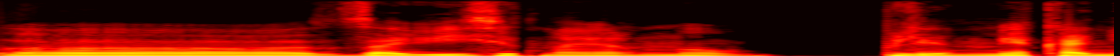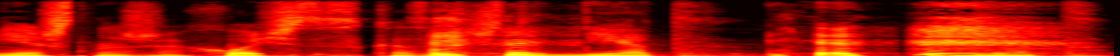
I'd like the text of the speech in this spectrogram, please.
Э, зависит, наверное. Ну, блин, мне, конечно же, хочется сказать, что нет. Нет.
